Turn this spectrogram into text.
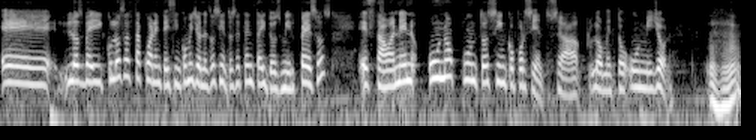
eh, los vehículos hasta 45 millones 272 mil pesos estaban en 1.5%, o sea, lo aumentó un millón. Ujú.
